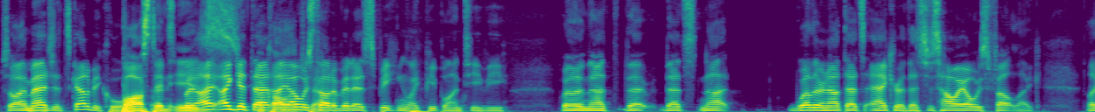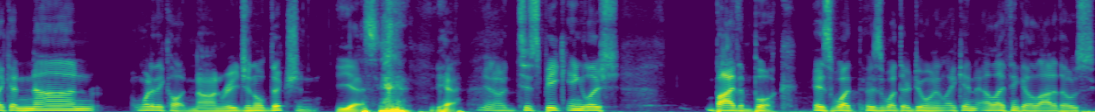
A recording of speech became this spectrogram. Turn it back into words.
so I imagine it's got to be cool. Boston That's- but I, I get that. I always town. thought of it as speaking like people on TV, whether or not that that's not whether or not that's accurate. That's just how I always felt like like a non what do they call it non-regional diction. Yes. yeah. You know, to speak English by the book is what is what they're doing. Like in I think a lot of those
